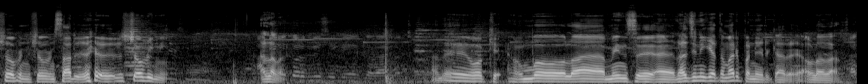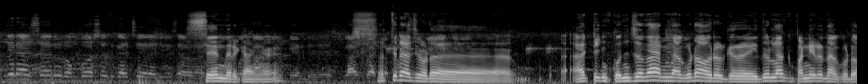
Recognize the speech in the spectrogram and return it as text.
ஷோபின் ஷோபின் சாரி ஷோபினி. அல்லவன். அது ஓகே ரொம்ப மீன்ஸ் ரஜினிக்கு ஏற்ற மாதிரி பண்ணியிருக்காரு அவ்வளோதான் சேர்ந்துருக்காங்க. சத்யராஜோட ஆக்டிங் கொஞ்சம் தான் இருந்தால் கூட அவருக்கு இதெல்லாம் பண்ணியிருந்தா கூட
